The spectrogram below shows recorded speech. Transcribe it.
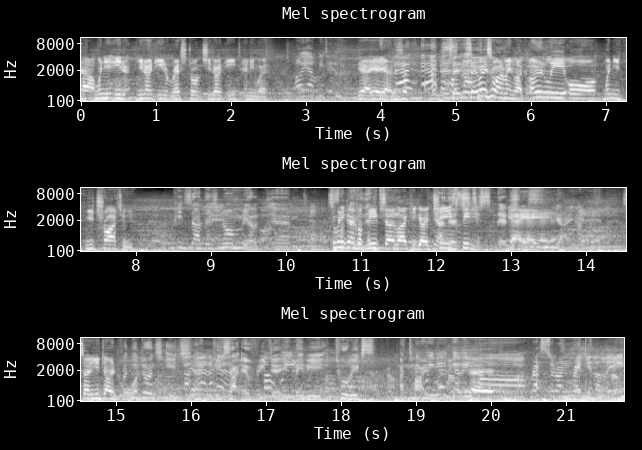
uh, when you eat it, you don't eat at restaurants. You don't eat anywhere. Oh yeah, we do. Yeah, yeah, yeah. They So, are- they are But not- so this is what I mean. Like only or when you you try to. Pizza, there's no milk. Um, So when you go for pizza, like you go Yeah, cheese pizza. cheese, there's yeah, yeah, cheese. yeah, yeah, Yeah, yeah. So you don't. But we don't eat pizza every But day. we- Maybe two weeks at a time. We're not going for restaurant regularly.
